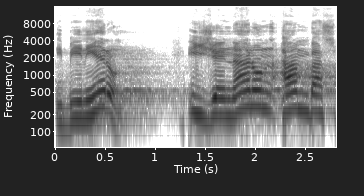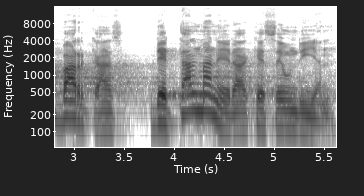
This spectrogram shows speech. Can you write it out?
Y vinieron y llenaron ambas barcas de tal manera que se hundían.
